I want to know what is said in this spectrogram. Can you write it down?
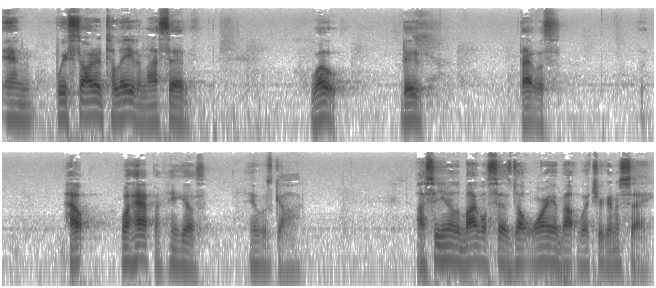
And we started to leave, and I said, Whoa, dude, that was. How, what happened? He goes, It was God. I said, You know, the Bible says, don't worry about what you're going to say.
